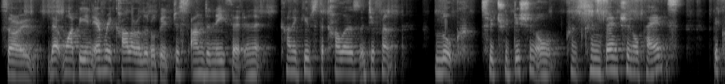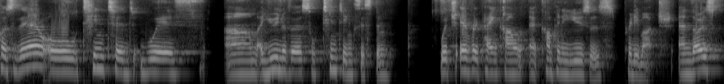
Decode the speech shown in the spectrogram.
So that might be in every color a little bit, just underneath it. And it kind of gives the colors a different look to traditional, con- conventional paints because they're all tinted with um, a universal tinting system, which every paint com- uh, company uses pretty much. And those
